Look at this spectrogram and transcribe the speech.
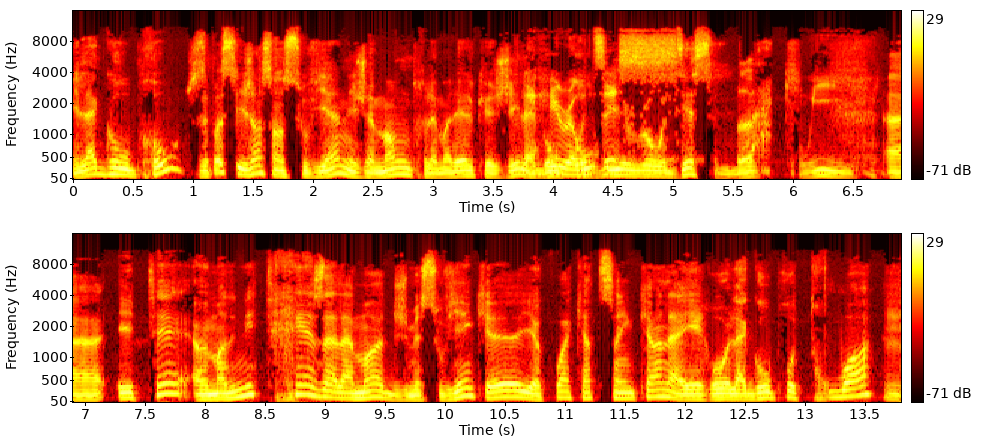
mais la GoPro, je ne sais pas si les gens s'en souviennent, et je montre le modèle que j'ai, la, GoPro Hero 10. Black, oui. euh, était à un moment donné très à la mode. Je me souviens qu'il y a quoi, 4-5 ans, la, Hero, la GoPro 3, mm-hmm.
